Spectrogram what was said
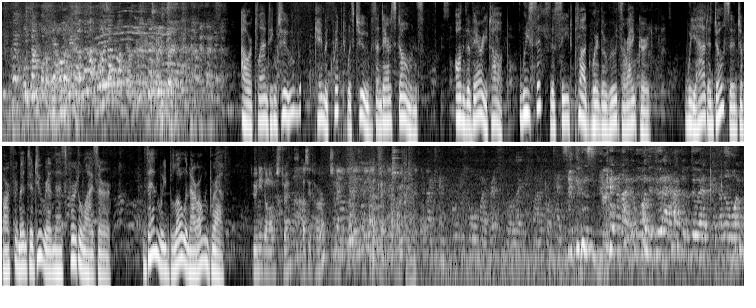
Our planting tube came equipped with tubes and air stones. On the very top, we sit the seed plug where the roots are anchored. We add a dosage of our fermented urine as fertilizer. Then we blow in our own breath. Do you need a lot of strength? Does it hurt? Okay, good. I can only hold my breath for like five or ten seconds, and I don't want to do it. I have to do it another one.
